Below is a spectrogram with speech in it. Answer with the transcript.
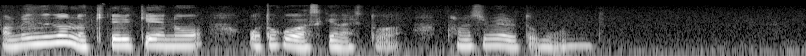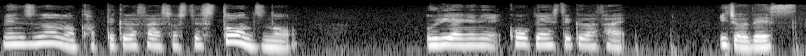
あメンズノンド着てる系の男が好きな人は楽しめると思うので。メンズノンドを買ってください。そしてストーンズの売り上げに貢献してください。以上です。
